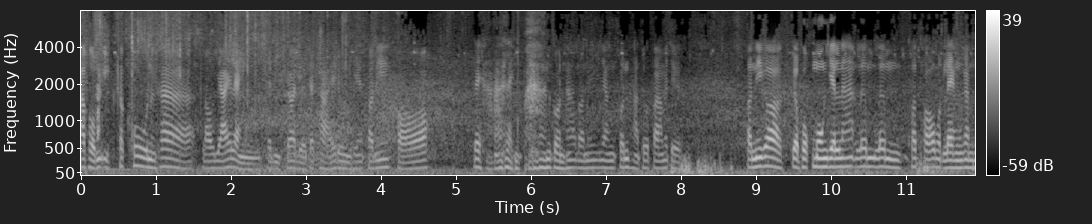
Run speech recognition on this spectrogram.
ครับผมอีกสักครู่หนึ่งถ้าเราย้ายแหล่งกันอีกก็เดี๋ยวจะถ่ายให้ดูทีตอนนี้ขอได้หาแหล่งปลากันก่อนฮะตอนนี้ยังค้นหาตัวปลาไม่เจอ ตอนนี้ก็เกือบหกโมงเย็นแล้วฮะเริ่มเริ่มท้อท้อๆหมดแรงเหมือนกัน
